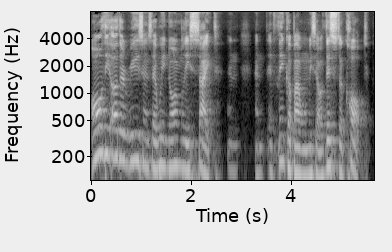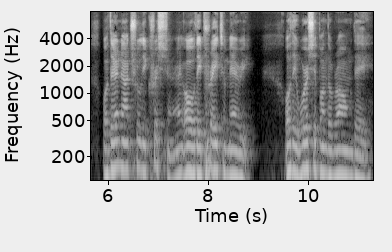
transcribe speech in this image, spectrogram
all the other reasons that we normally cite and, and, and think about when we say, oh, this is a cult or they're not truly Christian, right? Oh, they pray to Mary, or they worship on the wrong day,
